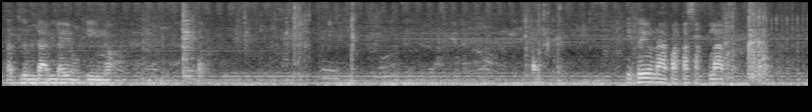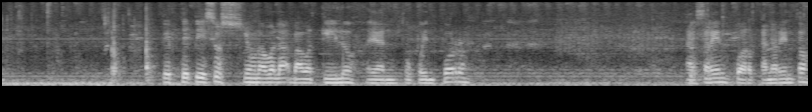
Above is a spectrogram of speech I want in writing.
300 daw yung kilo. Ito yung napakasaklap. 50 pesos yung nawala bawat kilo. Ayan, 2.4. Asa rin, kwarta na rin to.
